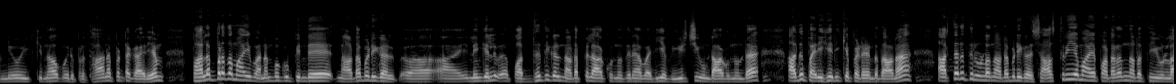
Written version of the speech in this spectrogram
ഉന്നയിക്കുന്ന ഒരു പ്രധാനപ്പെട്ട കാര്യം ഫലപ്രദമായി വനം വകുപ്പിന്റെ നടപടികൾ ഇല്ലെങ്കിൽ പദ്ധതികൾ നടപ്പിലാക്കുന്നതിന് വലിയ വീഴ്ചയുണ്ടാകുന്നുണ്ട് അത് പരിഹരിക്കപ്പെടേണ്ടതാണ്. അത്തരത്തിലുള്ള നടപടികൾ ശാസ്ത്രീയമായ പഠനം നടത്തിയുള്ള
